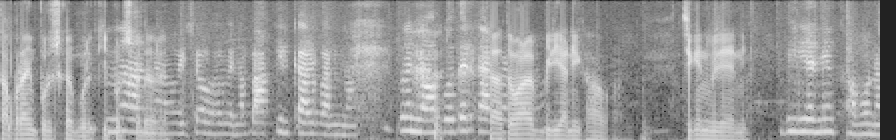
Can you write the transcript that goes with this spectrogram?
তারপর আমি পুরস্কার বলি কি পুরস্কার দেবে না ওইসব হবে না বাকির কারবার না। তুমি নগদের কারবার তোমার বিরিয়ানি খাও চিকেন বিরিয়ানি। বিরিয়ানি খাব না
